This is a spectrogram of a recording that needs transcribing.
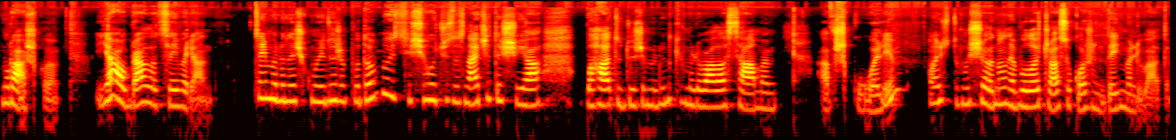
мурашкою. Я обрала цей варіант. Цей малюночок мені дуже подобається. Ще хочу зазначити, що я багато дуже малюнків малювала саме в школі. Ось тому що ну, не було часу кожен день малювати.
